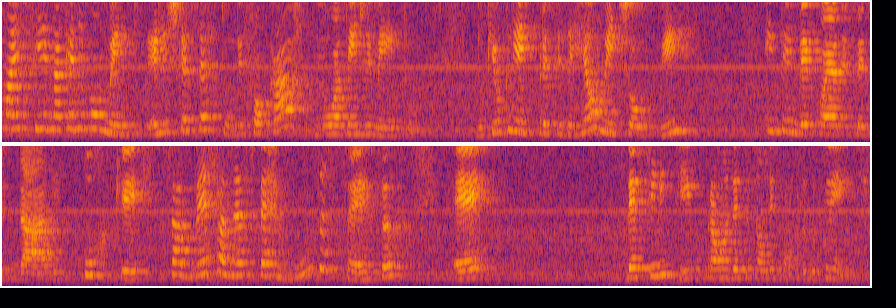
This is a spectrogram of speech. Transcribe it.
mas se naquele momento ele esquecer tudo e focar no atendimento do que o cliente precisa realmente ouvir, entender qual é a necessidade, por quê, saber fazer as perguntas certas é definitivo para uma decisão de compra do cliente.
